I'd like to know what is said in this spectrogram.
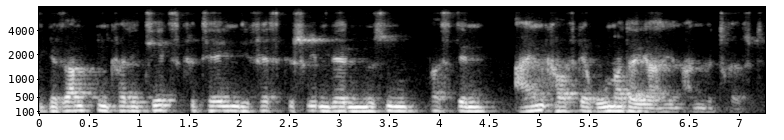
die gesamten Qualitätskriterien, die festgeschrieben werden müssen, was den Einkauf der Rohmaterialien anbetrifft.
